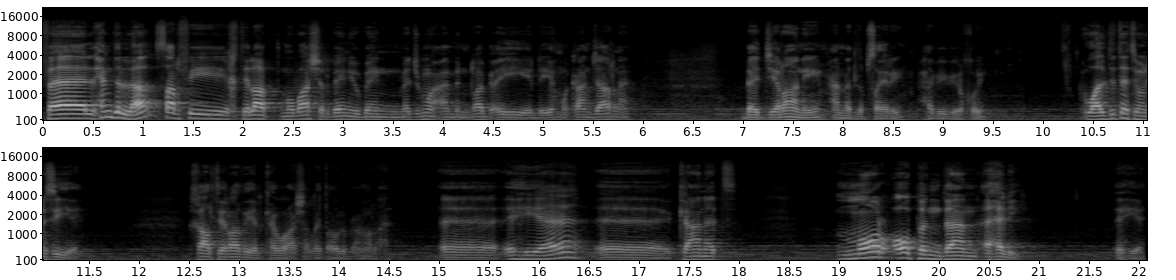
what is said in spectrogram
فالحمد لله صار في اختلاط مباشر بيني وبين مجموعة من ربعي اللي هم كان جارنا. بيت جيراني محمد البصيري حبيبي وأخوي. والدته تونسية. خالتي راضية الكواش الله يطول بعمرها. آه هي آه كانت more open than أهلي. هي.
